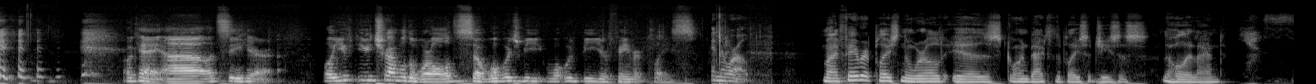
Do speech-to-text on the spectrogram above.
Okay. Uh, let's see here. Well, you you travel the world. So, what would be what would be your favorite place? In the world. My favorite place in the world is going back to the place of Jesus, the Holy Land. Yes.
